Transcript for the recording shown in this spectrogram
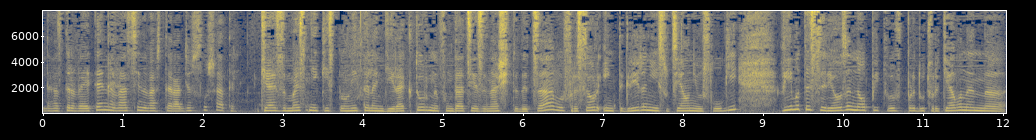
Да, здравейте на вас и на вашите радиослушатели. Тя е заместник изпълнителен директор на Фундация за нашите деца в ресор Интегрирани и социални услуги. Вие имате сериозен опит в предотвратяване на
